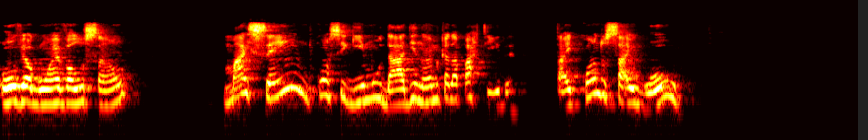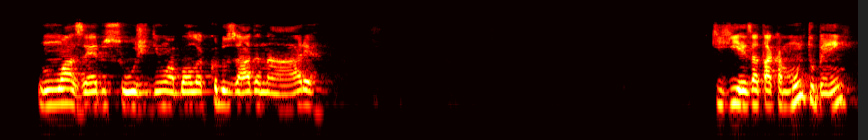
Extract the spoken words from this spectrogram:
houve alguma evolução, mas sem conseguir mudar a dinâmica da partida. Tá? E quando sai o gol, 1 a 0 surge de uma bola cruzada na área. Que Chiesa ataca muito bem,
